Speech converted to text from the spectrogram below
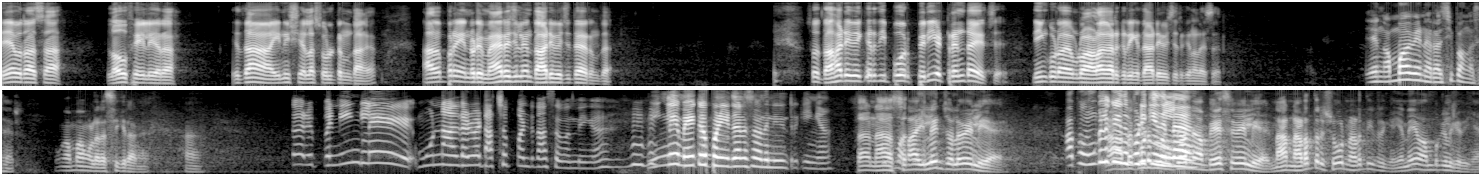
தேவதாசா லவ் ஃபெயிலியரா இதுதான் இனிஷியலாக சொல்லிட்டு இருந்தாங்க. அதுக்கப்புறம் என்னுடைய மேரேஜ்லேயும் தாடி வச்சு தான் இருந்தேன். ஸோ தாடி வைக்கிறது இப்போ ஒரு பெரிய ட்ரெண்ட் ஆயிடுச்சு. நீங்கள் கூட இவ்வளோ அழகாக இருக்கிறீங்க தாடி வச்சிருக்கனால சார் எங்கள் அம்மாவே என்னை ரசிப்பாங்க சார் உங்க அம்மா உங்களை ரசிக்கிறாங்க. சார் இப்போ நீங்களே மூணு நாலு தடவை டச் அப் பண்ணிட்டு தான் சார் வந்தீங்க. நீங்களே மேக்கப் பண்ணிட்டு தானே சார் வந்து நின்றுட்டு இருக்கீங்க சார் நான் நான் இல்லைன்னு சொல்லவே இல்லையே. அப்போ உங்களுக்கு இது பிடிக்குது இல்ல? நான் பேசவே இல்லையே. நான் நடத்துற ஷோ நடத்திட்டு இருக்கேன். என்னையே வம்பு கிழக்கிறீங்க.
